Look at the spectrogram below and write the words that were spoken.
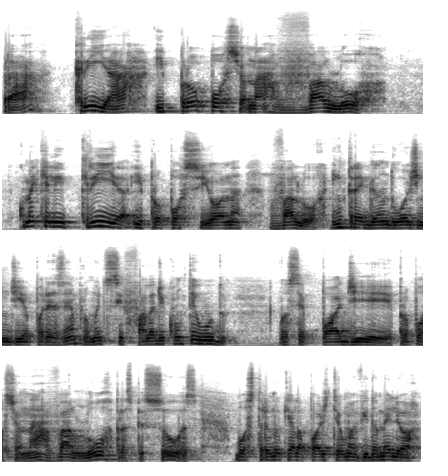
Para criar e proporcionar valor. Como é que ele cria e proporciona valor? Entregando hoje em dia, por exemplo, muito se fala de conteúdo. Você pode proporcionar valor para as pessoas, mostrando que ela pode ter uma vida melhor,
